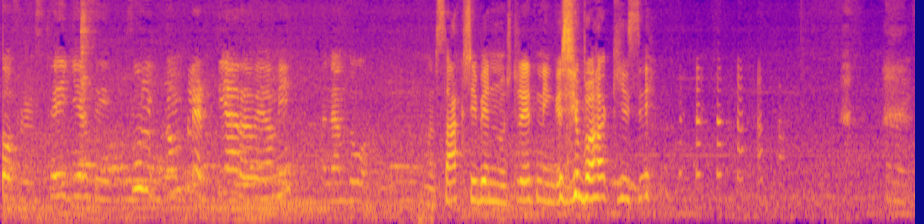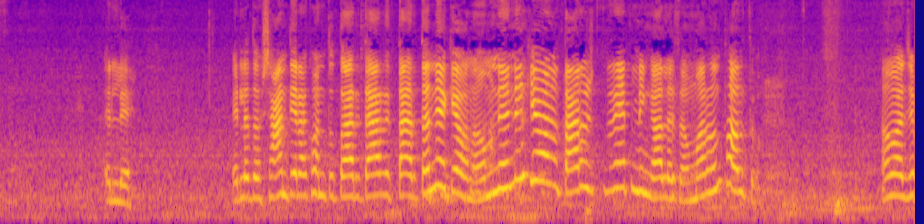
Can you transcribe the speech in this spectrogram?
તો friends, થઈ ગયા છે ફૂલ કમ્પ્લીટ તૈયાર હવે અમે. અને આમ જુઓ સાક્ષી નું સ્ટ્રેટનિંગ હજી બાકી છે. એટલે એટલે તો શાંતિ રાખવાનું તું તારે તારે તાર તને કહેવાનું, અમને નહીં કહેવાનું, તારું સ્ટ્રેટનિંગ હાલે છે, અમારું નથી હાલતું. અમારી જે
